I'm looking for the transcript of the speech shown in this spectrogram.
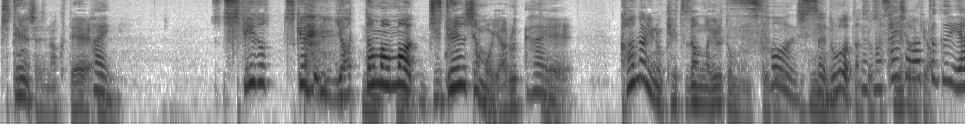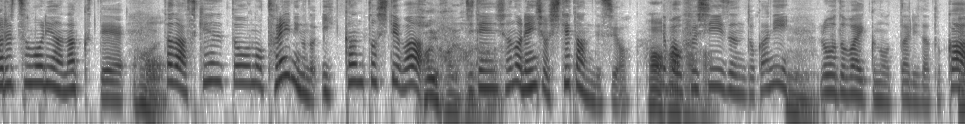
自転車じゃなくて、はい。スピードスケートやったまま自転車もやるって、はいかなりの決断がいると思うんですけどそうです実際どうだったんですか、まあ最初全くやるつもりはなくてはい。ただスケートのトレーニングの一環としてははいはいはい自転車の練習をしてたんですよ。はあはあやっぱオフシーズンとかにうん。ロードバイク乗ったりだとか、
